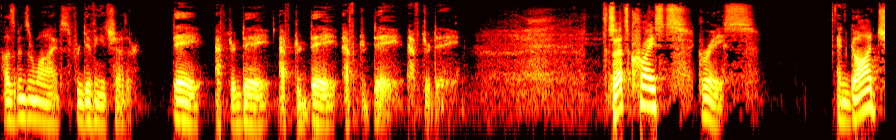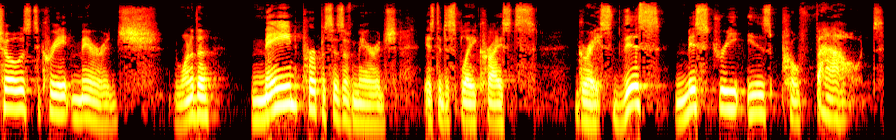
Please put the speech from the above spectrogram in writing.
Husbands and wives forgiving each other day after day after day after day after day. So that's Christ's grace. And God chose to create marriage. One of the main purposes of marriage is to display Christ's grace. This mystery is profound.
